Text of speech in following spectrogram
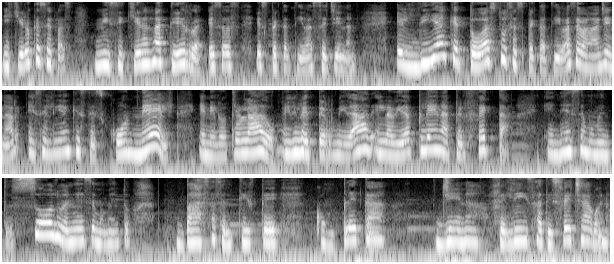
Y quiero que sepas, ni siquiera en la tierra esas expectativas se llenan. El día en que todas tus expectativas se van a llenar es el día en que estés con Él, en el otro lado, en la eternidad, en la vida plena, perfecta. En ese momento, solo en ese momento, vas a sentirte completa, llena, feliz, satisfecha, bueno,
